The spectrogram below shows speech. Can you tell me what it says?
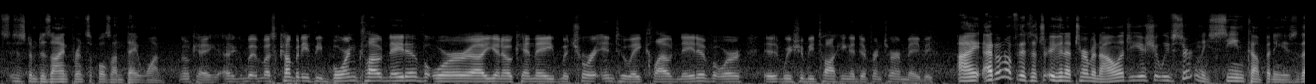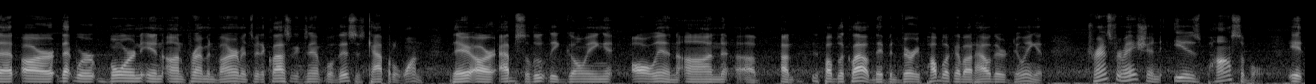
system design principles on day one. Okay, uh, must companies be born cloud native, or uh, you know, can they mature into a cloud native, or we should be talking a different term maybe? I, I don't know if it's a even a terminology issue. We've certainly seen companies that are that were born in on-prem environments. I mean, a classic example of this is Capital One. They are absolutely going all in on, uh, on the public cloud. They've been very public about how they're doing it. Transformation is possible. It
